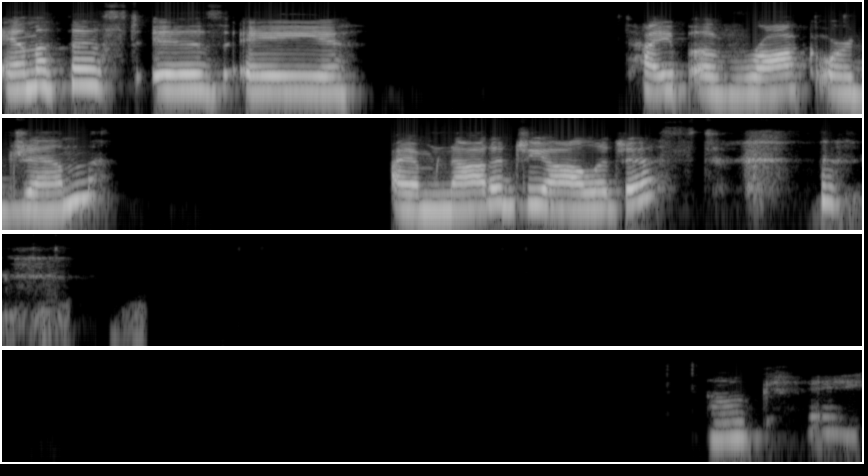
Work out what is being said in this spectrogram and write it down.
amethyst is a type of rock or gem. I am not a geologist. Okay.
